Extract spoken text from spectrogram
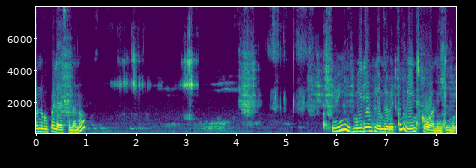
రెండు గుప్పెలు వేస్తున్నాను. ఇవి మీడియం ఫ్లేమ్లో పెట్టుకుని వేయించుకోవాలి వీటిని.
